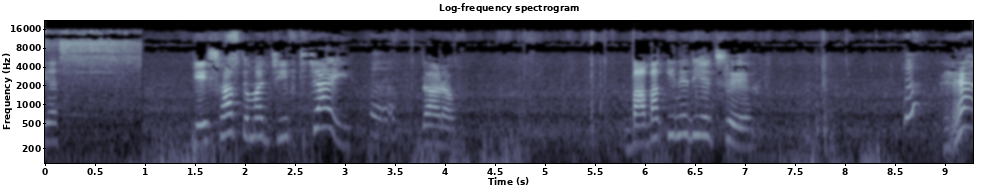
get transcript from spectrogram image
ইয়েস কেশব তোমার গিফট চাই? দাঁড়াও। বাবা কিনে দিয়েছে। হ্যাঁ।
